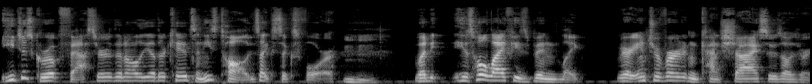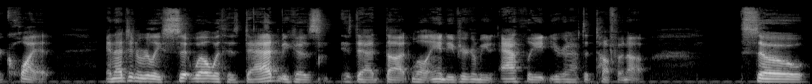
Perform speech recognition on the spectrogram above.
he just grew up faster than all the other kids, and he's tall. He's like 6'4. Mhm. But his whole life, he's been like very introverted and kind of shy, so he's always very quiet. And that didn't really sit well with his dad because his dad thought, well, Andy, if you're going to be an athlete, you're going to have to toughen up. So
